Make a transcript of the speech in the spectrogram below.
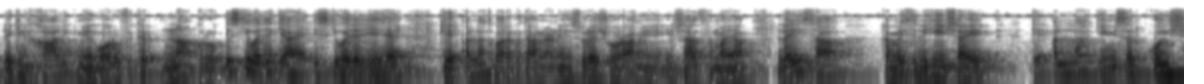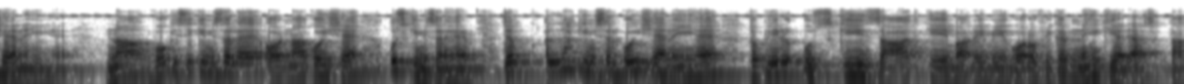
لیکن خالق میں غور و فکر نہ کرو۔ اس کی وجہ کیا ہے؟ اس کی وجہ یہ ہے کہ اللہ تبارک تعالیٰ نے سورہ شعراء میں ارشاد فرمایا لئی سا کمثل ہی شاید کہ اللہ کی مثل کوئی شے نہیں ہے۔ نہ وہ کسی کی مثل ہے اور نہ کوئی شے اس کی مثل ہے۔ جب اللہ کی مثل کوئی شے نہیں ہے تو پھر اس کی ذات کے بارے میں غور و فکر نہیں کیا جا سکتا۔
